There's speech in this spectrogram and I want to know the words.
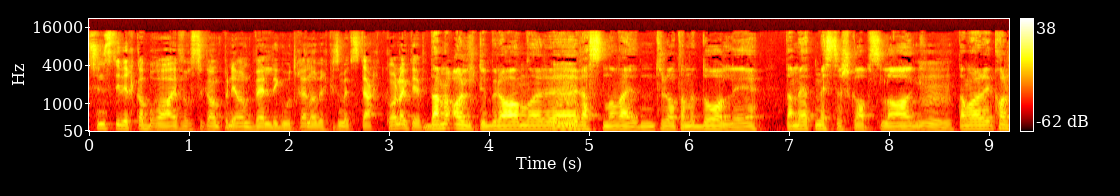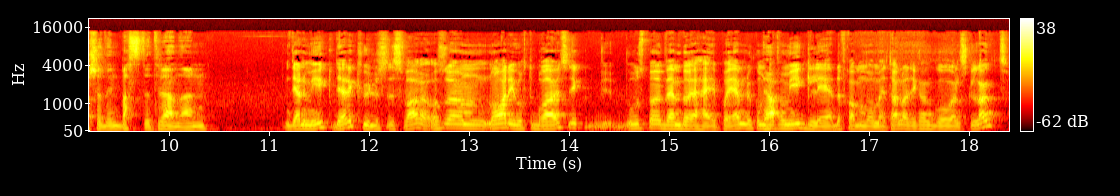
Syns de virka bra i første kampen. De har en veldig god trener. og Virker som et sterkt kollektiv. De er alltid bra når mm. resten av verden tror at de er dårlige. De er et mesterskapslag. De har kanskje den beste treneren. Det er det, mye, det er det kuleste svaret. Også, um, nå har de gjort det bra så de- Hun spør hvem bør jeg heie på hjem. Du kommer Ja. til å få mye glede framover med Italia. De kan gå ganske langt.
